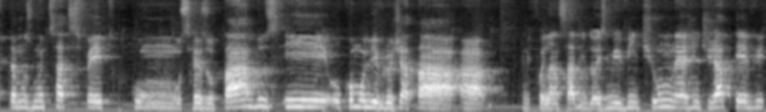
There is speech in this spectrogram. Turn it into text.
estamos muito satisfeitos com os resultados e como o livro já está, ele foi lançado em 2021, né? A gente já teve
